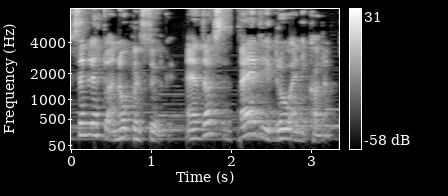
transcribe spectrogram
similar to an open circuit, and thus barely draw any current.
